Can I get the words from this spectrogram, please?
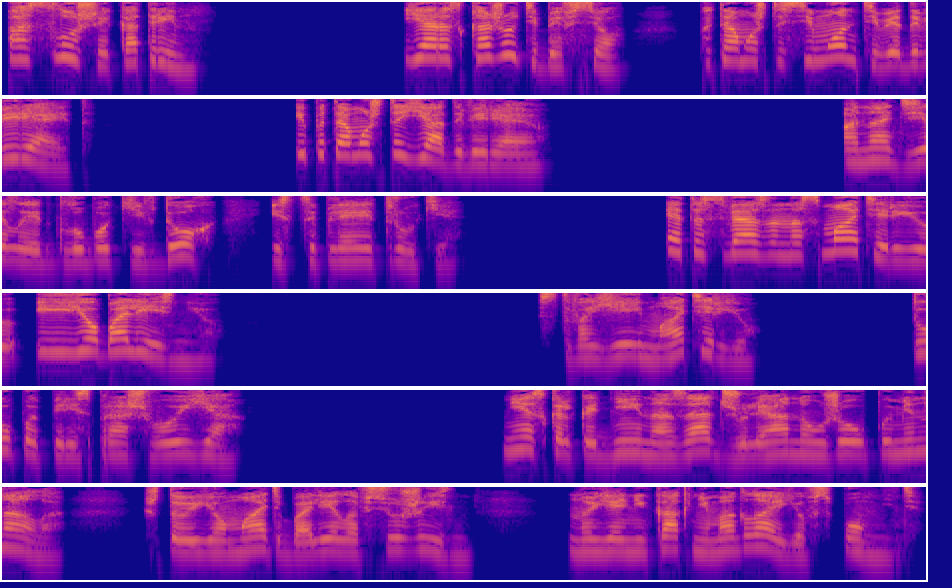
«Послушай, Катрин, я расскажу тебе все, потому что Симон тебе доверяет. И потому что я доверяю». Она делает глубокий вдох и сцепляет руки. Это связано с матерью и ее болезнью. «С твоей матерью?» — тупо переспрашиваю я. Несколько дней назад Джулиана уже упоминала, что ее мать болела всю жизнь, но я никак не могла ее вспомнить.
